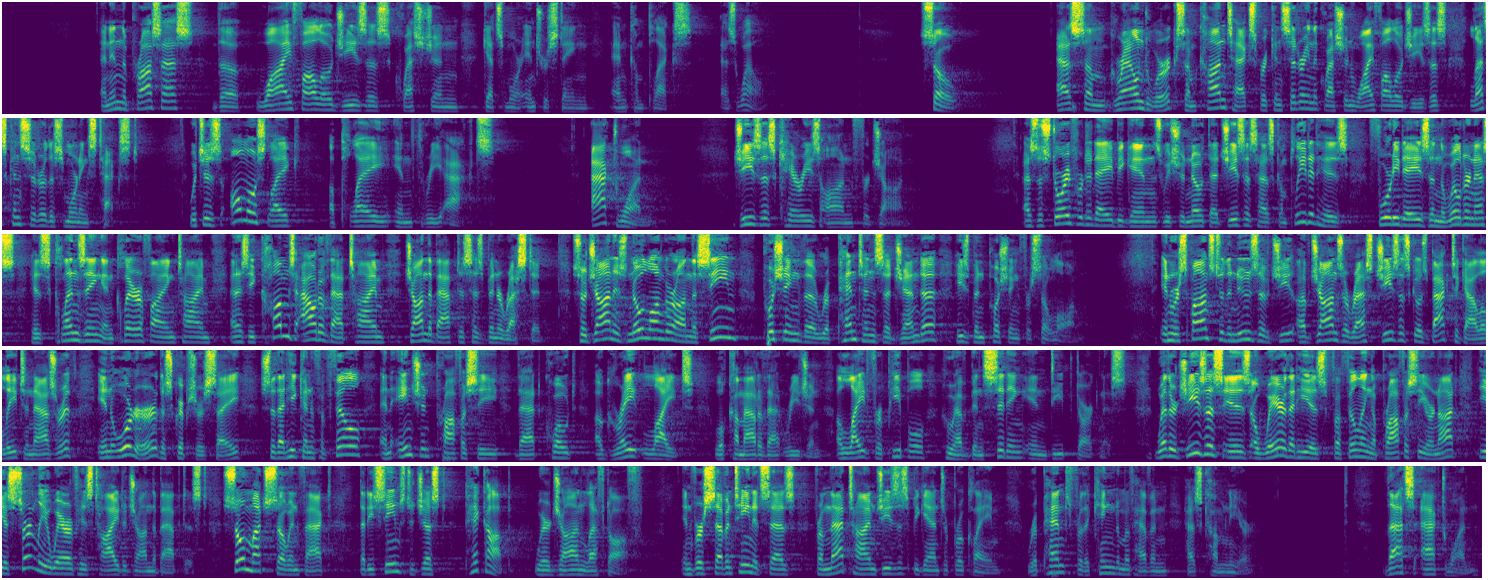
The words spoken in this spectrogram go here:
And in the process, the why follow Jesus question gets more interesting and complex as well. So, as some groundwork, some context for considering the question, why follow Jesus, let's consider this morning's text, which is almost like a play in three acts. Act one Jesus carries on for John. As the story for today begins, we should note that Jesus has completed his 40 days in the wilderness, his cleansing and clarifying time, and as he comes out of that time, John the Baptist has been arrested. So John is no longer on the scene pushing the repentance agenda he's been pushing for so long. In response to the news of, G- of John's arrest, Jesus goes back to Galilee, to Nazareth, in order, the scriptures say, so that he can fulfill an ancient prophecy that, quote, a great light will come out of that region, a light for people who have been sitting in deep darkness. Whether Jesus is aware that he is fulfilling a prophecy or not, he is certainly aware of his tie to John the Baptist. So much so, in fact, that he seems to just pick up where John left off. In verse 17, it says, From that time Jesus began to proclaim, Repent, for the kingdom of heaven has come near. That's Act One.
